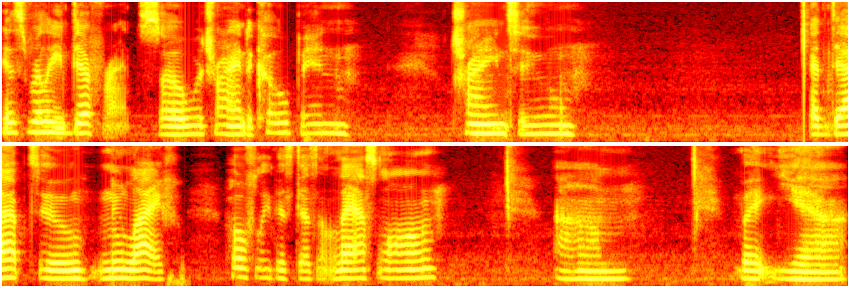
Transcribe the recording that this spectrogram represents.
it's really different. So we're trying to cope and trying to adapt to new life. hopefully this doesn't last long. Um, but yeah,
